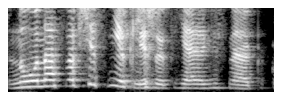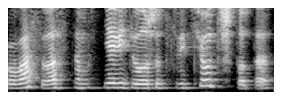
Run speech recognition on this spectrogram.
Ну, у нас вообще снег лежит. Я не знаю, как у вас. У вас там, я видела, уже цветет что-то.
